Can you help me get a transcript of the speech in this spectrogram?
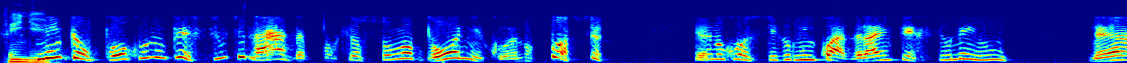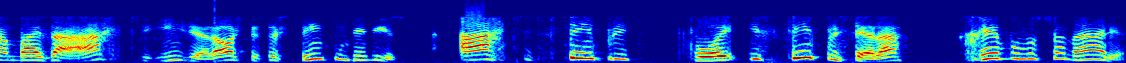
Entendi. Nem tampouco num perfil de nada, porque eu sou lobônico, eu não posso, eu não consigo me enquadrar em perfil nenhum, né? Mas a arte, em geral, as pessoas têm que entender isso. A arte sempre foi e sempre será revolucionária,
